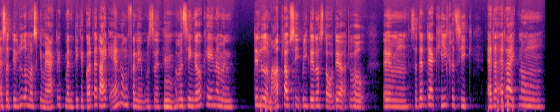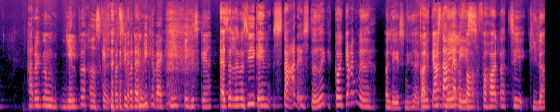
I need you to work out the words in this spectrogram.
altså det lyder måske mærkeligt, men det kan godt være, at der ikke er nogen fornemmelse, mm. og man tænker, okay, når man, det lyder meget plausibelt, det der står der, du ved. Øhm, så den der kildekritik, er der, er der ikke nogen har du ikke nogen hjælperedskaber til, hvordan vi kan være kildkritiske? Altså lad mig sige igen, start et sted. Ikke? Gå i gang med at læse nyheder. Godt, Gå i gang med, med at, læse. at for, forholde dig til kilder.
